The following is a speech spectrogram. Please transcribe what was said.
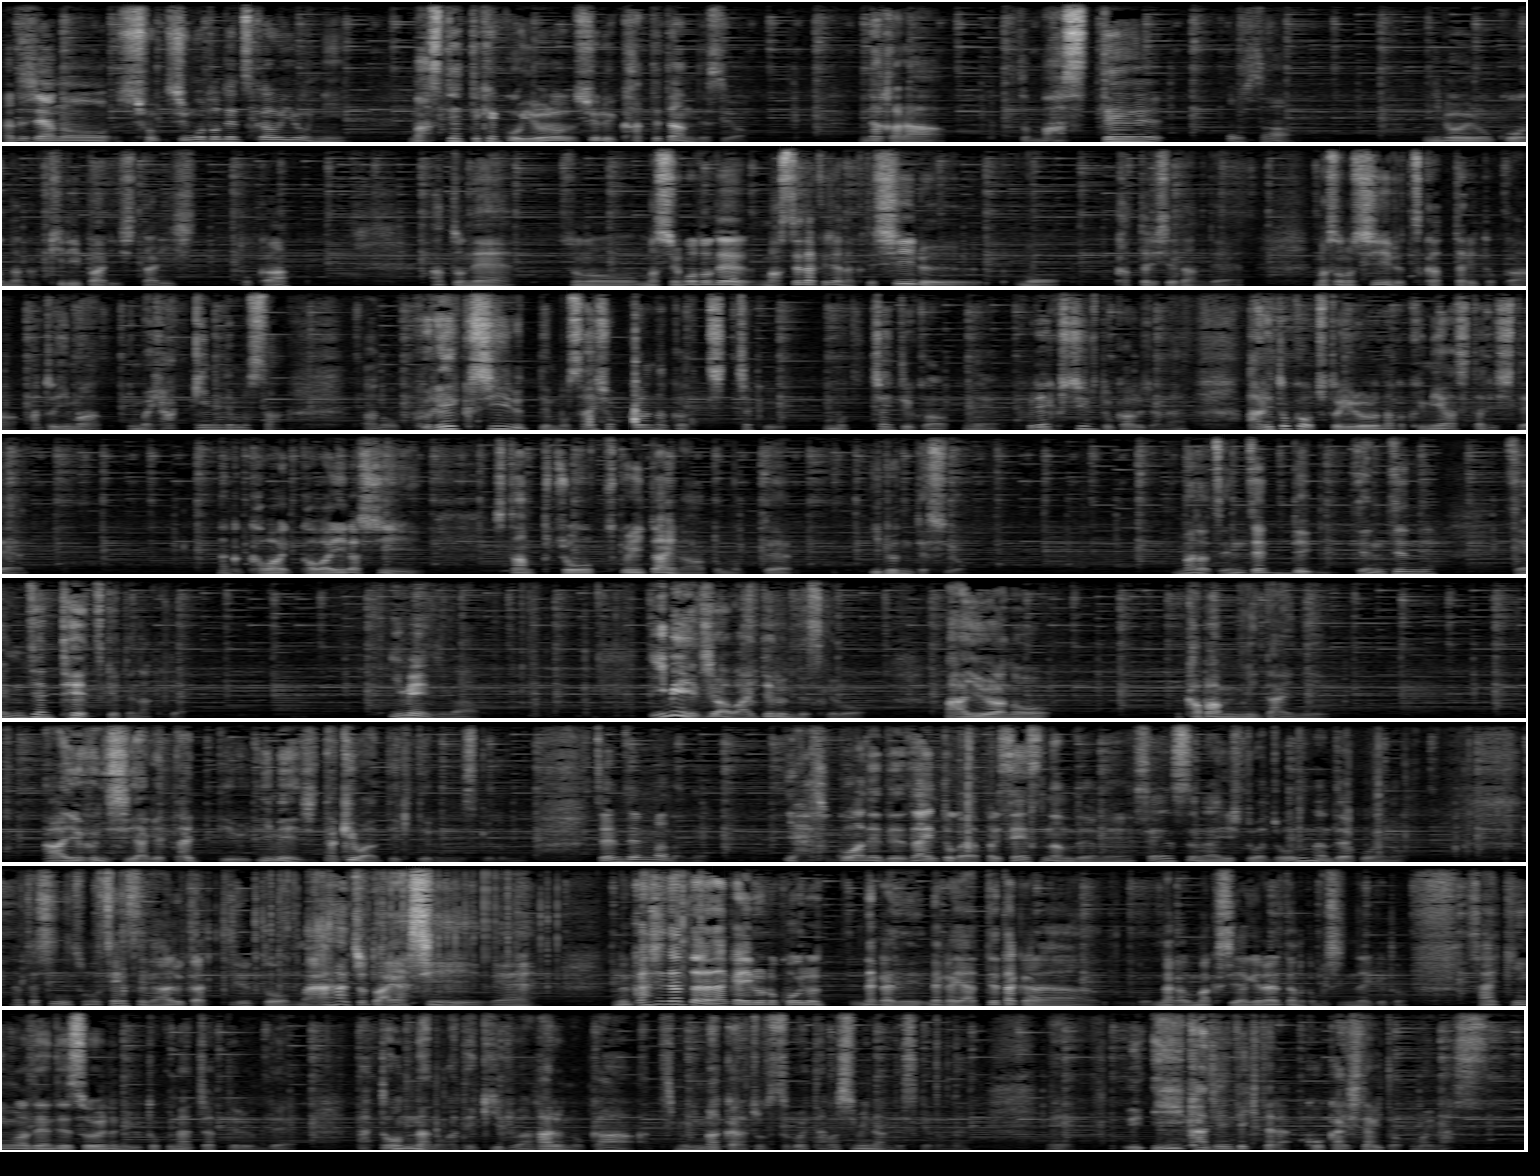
私あの仕事で使うようにマステって結構いろいろ種類買ってたんですよ。だからそマステをさいろいろこうなんか切り張りしたりとかあとねその、まあ、仕事でマステだけじゃなくてシールも買ったりしてたんで、まあ、そのシール使ったりとかあと今今100均でもさあのフレークシールってもう最初からなんかちっちゃくもうちっちゃいっていうかねフレークシールとかあるじゃない？あれとかをちょっといろいろなんか組み合わせたりしてなんかかわいかわいらしいスタンプ帳を作りたいなと思っているんですよ。まだ全然で全然ね全然手つけてなくて。イメージがイメージは湧いてるんですけどああいうあのカバンみたいにああいう風に仕上げたいっていうイメージだけはできてるんですけども。全然まだねいやそこはねデザインとかやっぱりセンスなんだよね。センスがいい人は上手なんだよこういうの。私にそのセンスがあるかっていうとまあちょっと怪しいね。昔だったらなんかいろいろこういうのなんかねなんかやってたからなんかうまく仕上げられたのかもしれないけど最近は全然そういうのに疎くなっちゃってるんで、まあ、どんなのができる上がるのか私も今からちょっとすごい楽しみなんですけどね、えー、いい感じにできたら公開したいと思います。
